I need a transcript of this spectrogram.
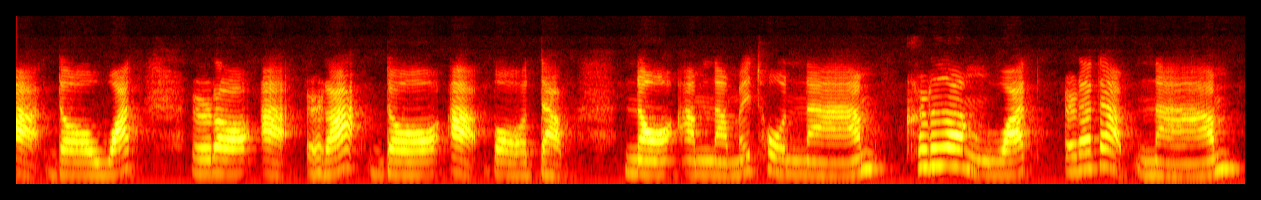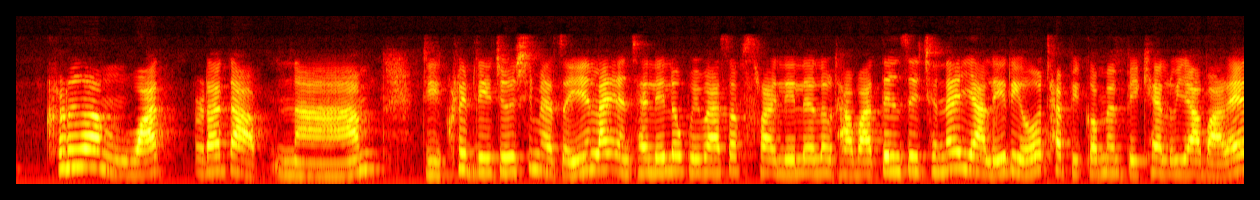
อะดอวัด รออะระดออะบอดับ นออำนำไม่โทนน้ำเครื่องวัดระดับน้ำ เครื่องวัดระดับน้ำ ဒီ clip လေးကြိုးရှိမှဆိုရင် like and share လေးလုပ်ပေးပါ subscribe လေးလည်းလုပ်ထားပါတင်စီချင်တဲ့အရာလေးတွေကိုထပ်ပြီး comment ပေးခဲ့လို့ရပါတယ်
